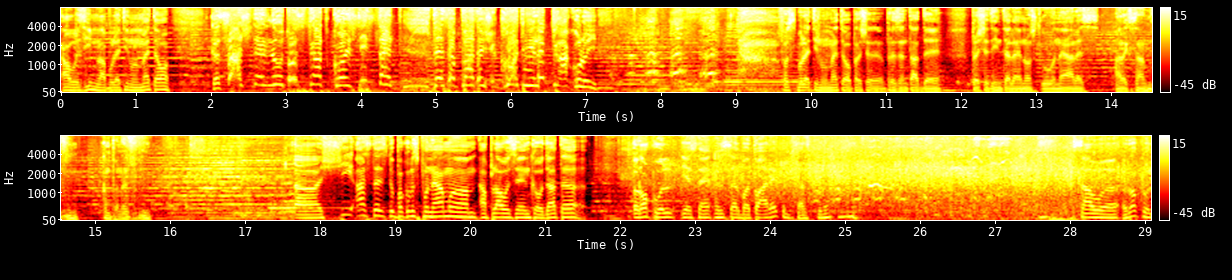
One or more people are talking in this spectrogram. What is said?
auzim la buletinul meteo că s-a șternut un strat consistent de zăpadă și cotiile dracului. A fost buletinul meteo pre- prezentat de președintele nostru neales, Alexandru Câmpănăț. Uh, și astăzi, după cum spuneam, uh, aplauze încă o dată. Rocul este în sărbătoare, cum s-ar spune. Sau uh, rocul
